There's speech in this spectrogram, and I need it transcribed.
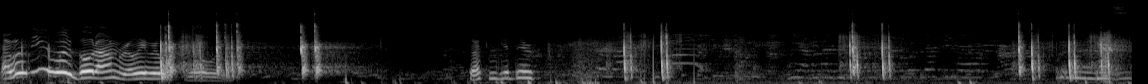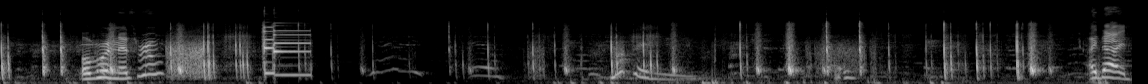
I wish go down really, really slowly. So I can get there. Yes. Over in this room? I died.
